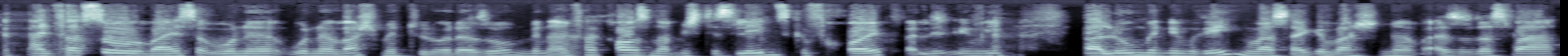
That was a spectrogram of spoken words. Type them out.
Einfach so, weißt du, ohne, ohne Waschmittel oder so. Bin Ja. einfach raus und habe mich des Lebens gefreut, weil ich irgendwie Balloon mit dem Regenwasser gewaschen habe. Also das war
